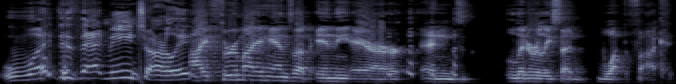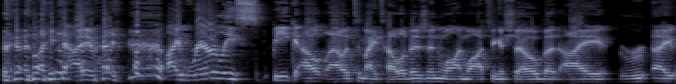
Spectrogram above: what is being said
What does that mean, Charlie? I threw my hands up in the air and literally said, "What the fuck?" like I, I rarely speak out loud to my television while I'm watching a show, but I, I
